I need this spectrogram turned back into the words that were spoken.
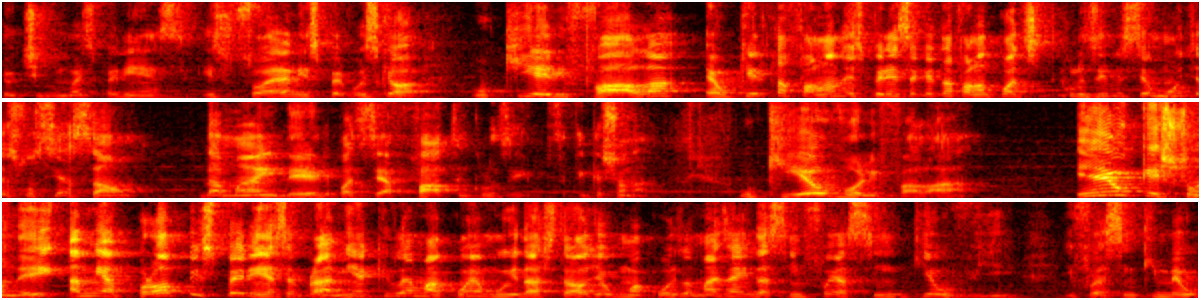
eu tive uma experiência, isso só é a minha experiência, por isso que, ó, o que ele fala é o que ele está falando, a experiência que ele está falando, pode inclusive ser um monte de associação da mãe dele, pode ser a fato, inclusive, você tem que questionar. O que eu vou lhe falar eu questionei a minha própria experiência. Para mim, aquilo é maconha moída astral de alguma coisa, mas ainda assim foi assim que eu vi e foi assim que meu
